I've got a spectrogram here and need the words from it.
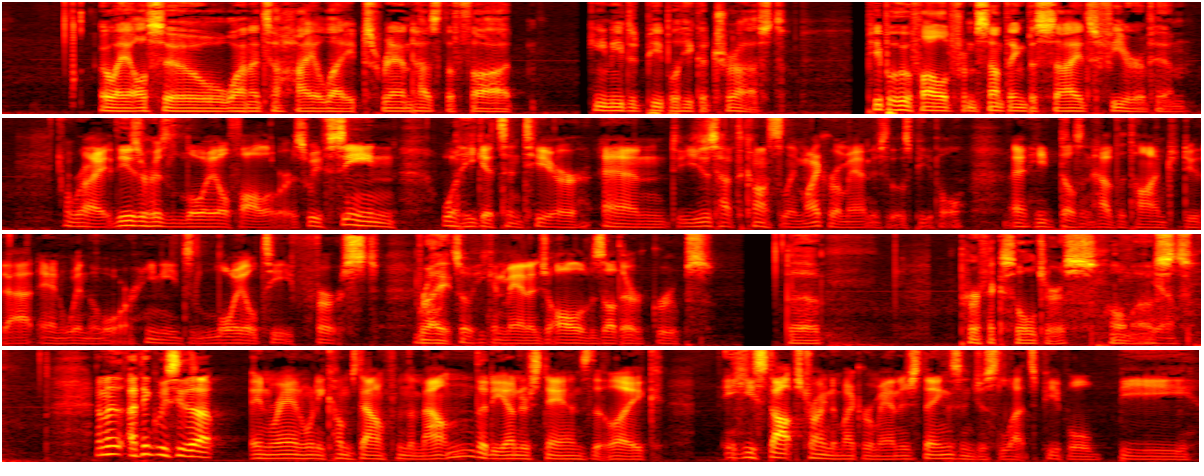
Oh, I also wanted to highlight Rand has the thought he needed people he could trust. People who followed from something besides fear of him. Right, these are his loyal followers. We've seen what he gets in Tear, and you just have to constantly micromanage those people. And he doesn't have the time to do that and win the war. He needs loyalty first, Right. so he can manage all of his other groups. the perfect soldiers almost. And I- I think we see that in Rand when he comes down from the mountain, that he understands that like he stops trying to micromanage things and just lets people be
